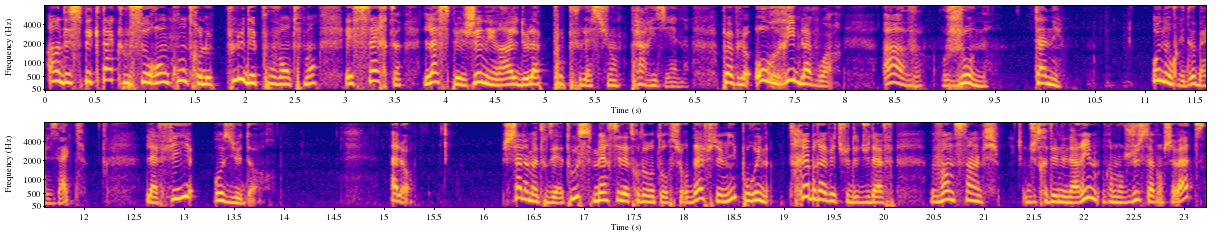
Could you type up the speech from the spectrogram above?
un des spectacles où se rencontre le plus d'épouvantement est certes l'aspect général de la population parisienne. Peuple horrible à voir. Ave, jaune, tanné. Honoré de Balzac, la fille aux yeux d'or. Alors, Shalom à toutes et à tous, merci d'être de retour sur DAF Yomi pour une très brève étude du DAF 25 du traité Nédarim, vraiment juste avant Shabbat.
